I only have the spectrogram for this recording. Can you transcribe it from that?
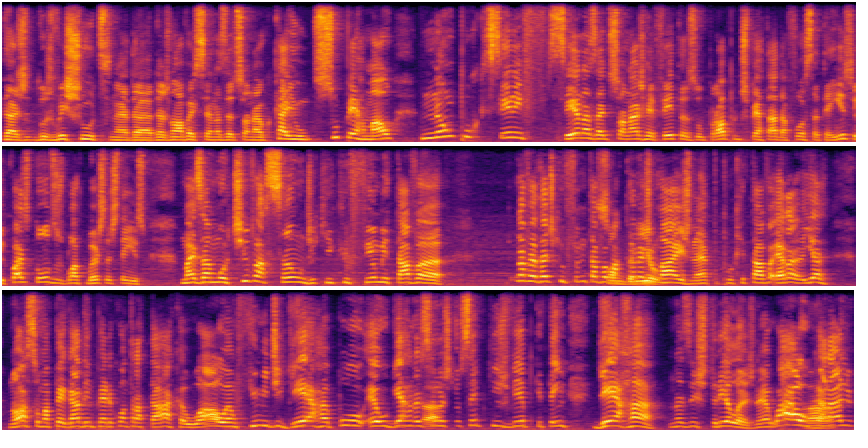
das, dos reshoots, né, da- das novas cenas adicionais, caiu super mal, não por serem cenas adicionais refeitas, o próprio Despertar da Força tem isso, e quase todos os blockbusters têm isso, mas a motivação de que, que o filme tava... Na verdade, que o filme tava Sombrio. bacana demais, né? Porque tava. Era. Ia, nossa, uma pegada Império Contra-Ataca. Uau, é um filme de guerra. Pô, é o Guerra nas Ah. Estrelas que eu sempre quis ver, porque tem guerra nas estrelas, né? Uau, Ah. caralho.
